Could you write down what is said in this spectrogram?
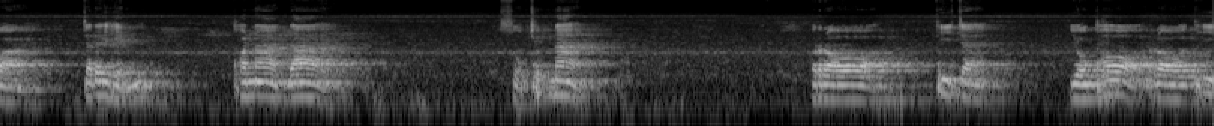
กว่าจะได้เห็นพ่อนาคได้สวมชุดนาครอที่จะโยมพ่อรอที่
